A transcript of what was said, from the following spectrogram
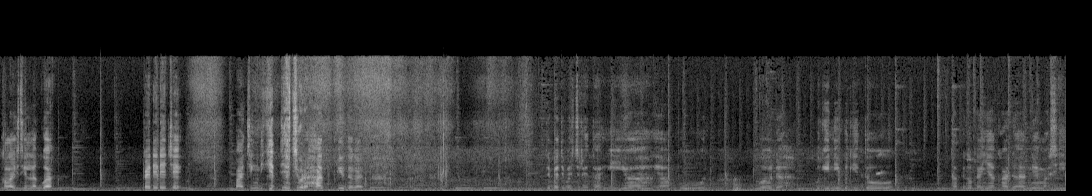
kalau istilah gue PDDC pancing dikit dia curhat gitu kan. Tiba-tiba cerita iya ya ampun gue udah begini begitu. Tapi kok kayaknya keadaannya masih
